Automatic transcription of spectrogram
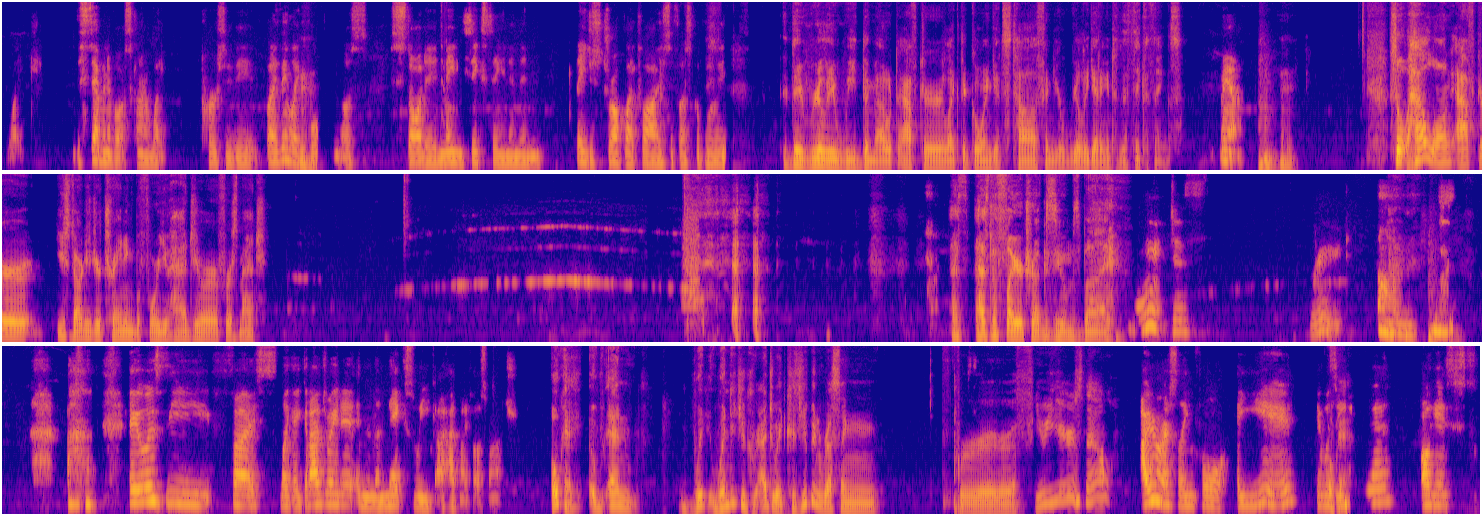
like the seven of us kind of like persevered. But I think like mm-hmm. four of us started, maybe sixteen, and then they just drop like flies the first couple of weeks. They really weed them out after like the going gets tough and you're really getting into the thick of things. Yeah. Mm-hmm. So, how long after you started your training before you had your first match? as as the fire truck zooms by. Just rude. Um it was the first, like I graduated, and then the next week I had my first match. Okay, oh, and when, when did you graduate? Because you've been wrestling for a few years now. I've been wrestling for a year. It was Okay. year, August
